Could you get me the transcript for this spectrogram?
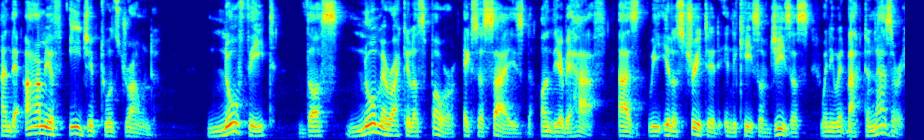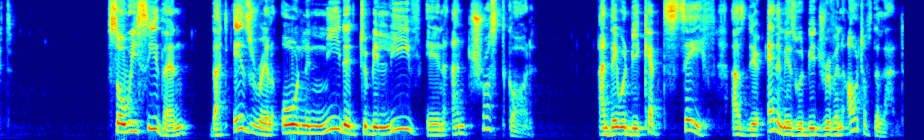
and the army of Egypt was drowned. No faith, thus no miraculous power exercised on their behalf, as we illustrated in the case of Jesus when he went back to Nazareth. So we see then that Israel only needed to believe in and trust God, and they would be kept safe as their enemies would be driven out of the land.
